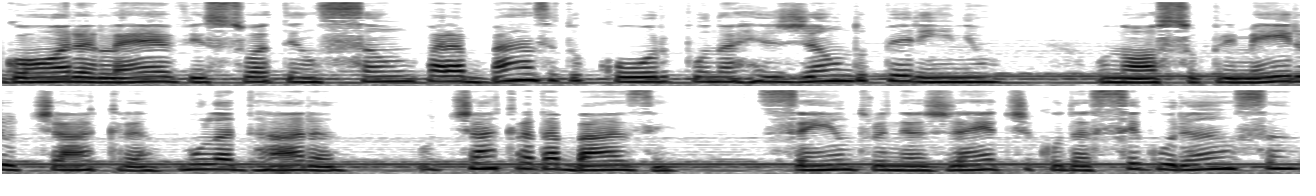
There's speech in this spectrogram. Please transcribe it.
Agora leve sua atenção para a base do corpo na região do períneo, o nosso primeiro chakra, Muladhara, o chakra da base, centro energético da segurança,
